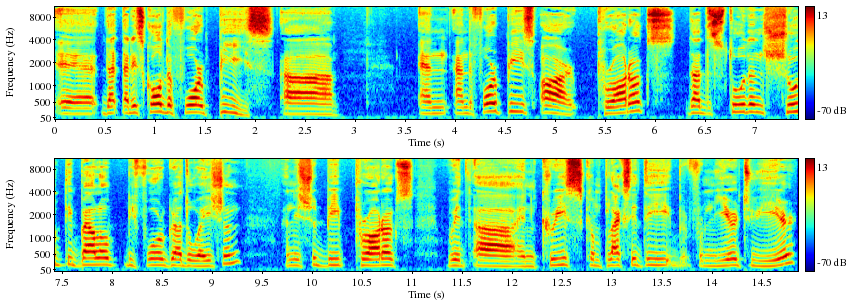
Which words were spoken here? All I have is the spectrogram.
that, that is called the four P's. Uh, and, and the four P's are products that the students should develop before graduation, and it should be products with uh, increased complexity from year to year.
